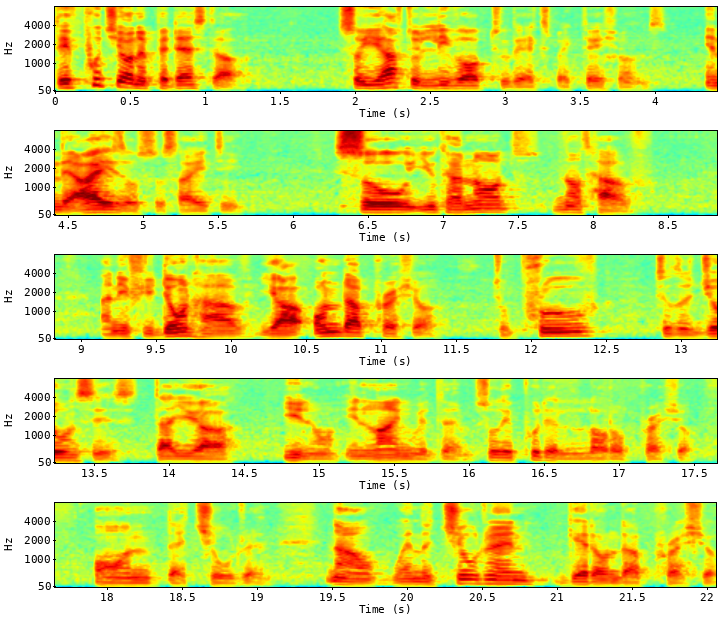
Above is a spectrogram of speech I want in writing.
they've put you on a pedestal. So you have to live up to the expectations in the eyes of society. So you cannot not have. And if you don't have, you are under pressure to prove to the Joneses that you are, you know, in line with them. So they put a lot of pressure on their children. Now, when the children get under pressure,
